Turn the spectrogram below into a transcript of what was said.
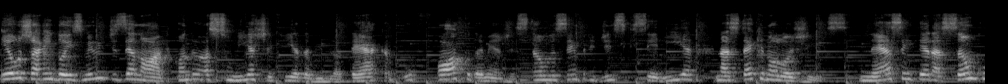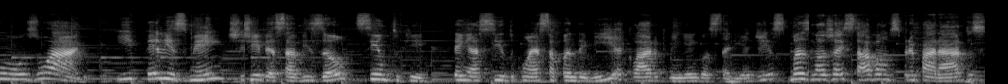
Eu já em 2019, quando eu assumi a chefia da biblioteca, o foco da minha gestão, eu sempre disse que seria nas tecnologias, nessa interação com o usuário. E felizmente tive essa visão, sinto que tenha sido com essa pandemia, claro que ninguém gostaria disso, mas nós já estávamos preparados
